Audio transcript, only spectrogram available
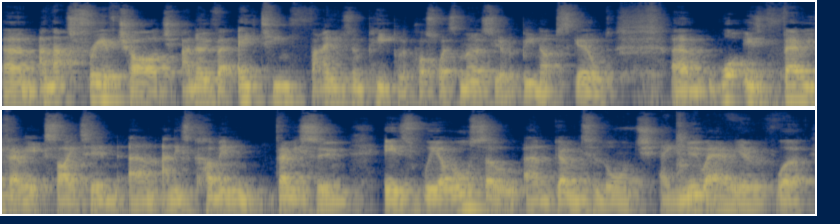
um, and that's free of charge. And over 18,000 people across West Mercia have been upskilled. Um, what is very, very exciting um, and is coming very soon is we are also um, going to launch a new area of work,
